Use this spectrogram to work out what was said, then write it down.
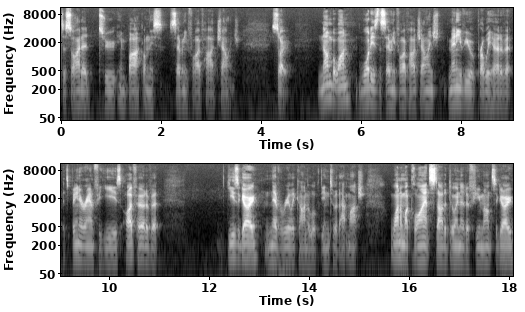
decided to embark on this 75 hard challenge. So, number one, what is the 75 hard challenge? Many of you have probably heard of it. It's been around for years. I've heard of it years ago, never really kind of looked into it that much. One of my clients started doing it a few months ago.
